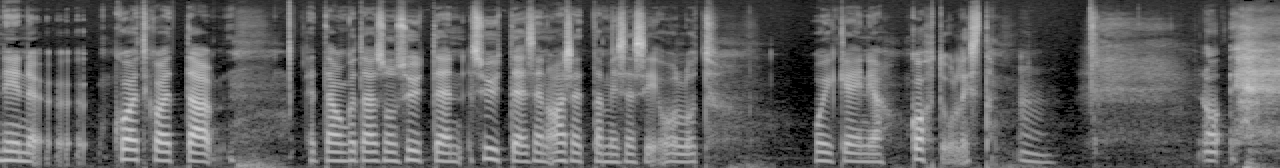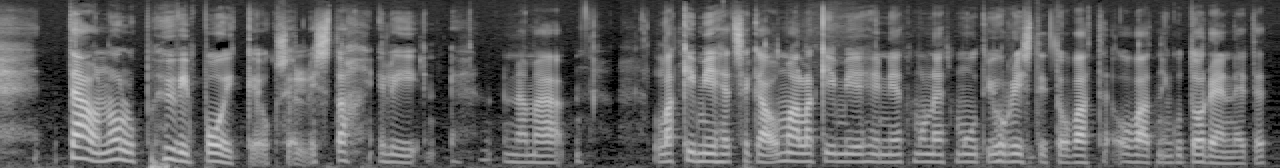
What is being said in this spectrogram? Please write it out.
niin koetko, että, että onko tämä sun syytteen, syytteeseen asettamisesi ollut oikein ja kohtuullista? Mm. No, tämä on ollut hyvin poikkeuksellista. Eli nämä lakimiehet sekä oma lakimieheni että monet muut juristit ovat, ovat niin todenneet, että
